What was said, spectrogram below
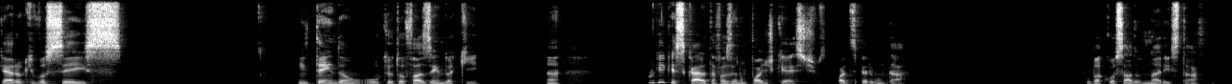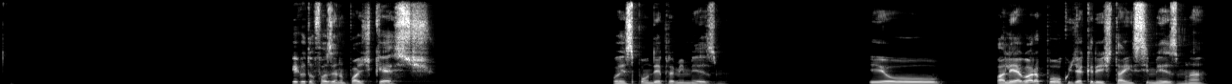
Quero que vocês entendam o que eu tô fazendo aqui. Né? Por que, que esse cara tá fazendo um podcast? Você pode se perguntar. O coçado no nariz, tá? Por que, que eu tô fazendo um podcast? Vou responder para mim mesmo. Eu falei agora há pouco de acreditar em si mesmo, né?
